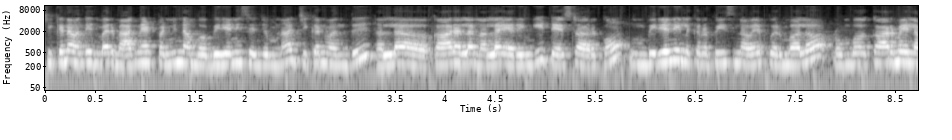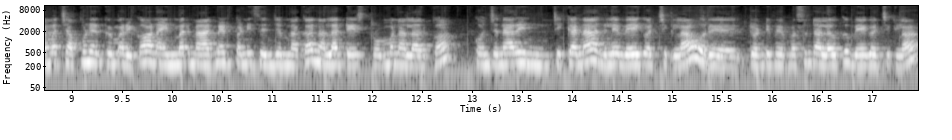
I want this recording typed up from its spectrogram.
சிக்கனை வந்து இந்த மாதிரி மேக்னேட் பண்ணி நம்ம பிரியாணி செஞ்சோம்னா சிக்கன் வந்து நல்லா காரம் எல்லாம் நல்லா இறங்கி டேஸ்டா இருக்கும். பிரியாணியில் இருக்கிற பீஸ்னாவே பெரும்பாலும் ரொம்ப காரமே இல்லாம சப்புன்னு இருக்கிற மாதிரி இருக்கும். ஆனா இந்த மாதிரி மேக்னேட் பண்ணி செஞ்சோம்னாக்கா நல்லா டேஸ்ட் ரொம்ப நல்லா இருக்கும். கொஞ்ச நேரம் சிக்கனை அதிலே வேக வச்சுக்கலாம். ஒரு டுவெண்ட்டி ஃபைவ் பர்சன்ட் அளவுக்கு வேக வச்சுக்கலாம்.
